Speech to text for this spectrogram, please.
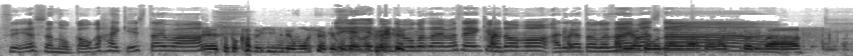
末吉さんのお顔が拝見したいわ。えー、ちょっと風邪気味で申し訳ごいやいや、ざいません。とんでもございません。今日はどうもありがとうございました。はありがとうございます。お待ちしております。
